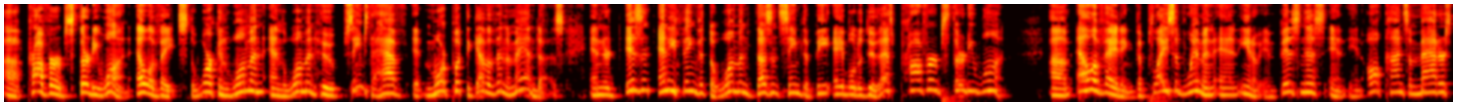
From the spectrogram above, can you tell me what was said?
Uh, Proverbs 31 elevates the working woman and the woman who seems to have it more put together than the man does. And there isn't anything that the woman doesn't seem to be able to do. That's Proverbs 31. Um, elevating the place of women and, you know, in business and in all kinds of matters,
